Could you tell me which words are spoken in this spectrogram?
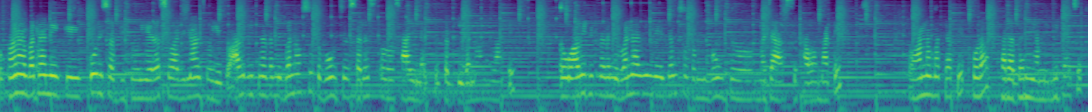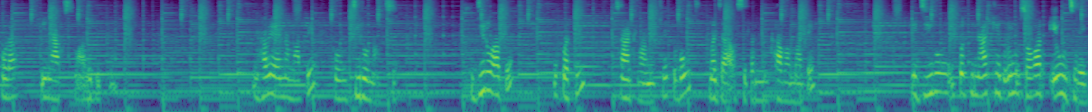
તો ઘણા બધાને કે કોરી સબ્જી જોઈએ, રસવાળી ના જોઈએ, તો આવી રીતના તમે બનાવશો તો બહુ જ સરસ સારી લાગશે સબ્જી બનાવવા માટે. તો આવી રીતના તમે બનાવીને જમશો તમને બહુ જ મજા આવશે ખાવા માટે. તો આના માટે આપણે થોડા હરા ધનિયા મેં લીધા છે, થોડા એ નાખશું આવી રીતના. હવે એના માટે થોડું જીરું નાખશું. જીરું આપણે ઉપરથી છાંટવાનું છે તો બહુ જ મજા આવશે તમને ખાવા માટે. એ જીરું ઉપરથી નાખીએ તો એનું સવાર એવું જ રહે.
